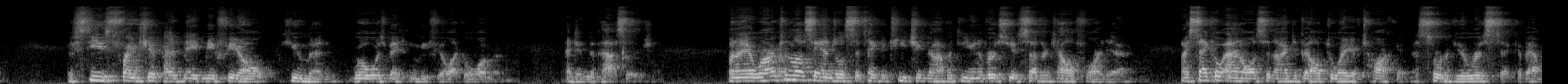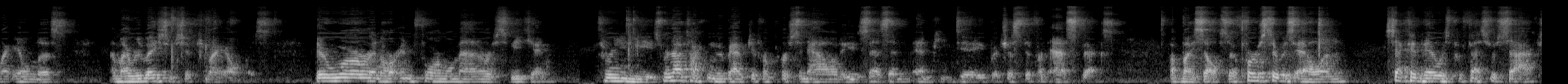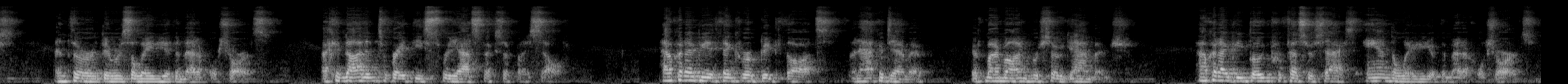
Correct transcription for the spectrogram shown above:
If Steve's friendship had made me feel human, Will was making me feel like a woman. Ending the passage. When I arrived in Los Angeles to take a teaching job at the University of Southern California, my psychoanalyst and I developed a way of talking, a sort of heuristic about my illness and my relationship to my illness. There were, in our informal manner of speaking, three needs. We're not talking about different personalities as in NPD, but just different aspects of myself. So first there was Elyn. Second, there was Professor Saks. And third, there was the lady of the medical charts. I could not integrate these three aspects of myself. How could I be a thinker of big thoughts, an academic, if my mind were so damaged? How could I be both Professor Saks and the lady of the medical charts?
